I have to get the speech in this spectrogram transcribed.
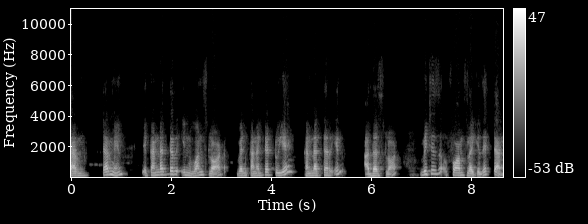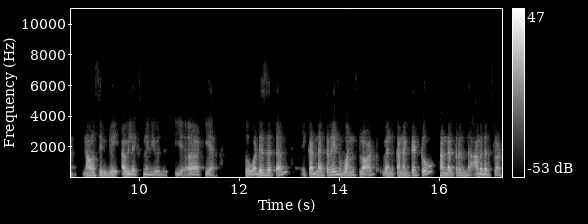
turn turn means a conductor in one slot when connected to a conductor in other slot which is forms like is a turn now simply i will explain you uh, here so what is a turn a conductor in one slot when connected to conductor in the another slot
